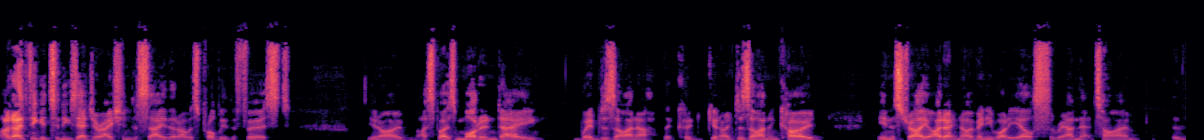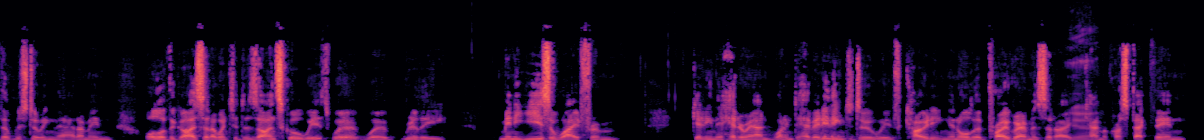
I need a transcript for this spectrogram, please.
I don't think it's an exaggeration to say that I was probably the first, you know, I suppose modern day web designer that could, you know, design and code in Australia. I don't know of anybody else around that time that was doing that. I mean, all of the guys that I went to design school with were, were really many years away from getting their head around wanting to have anything to do with coding. And all the programmers that I yeah. came across back then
